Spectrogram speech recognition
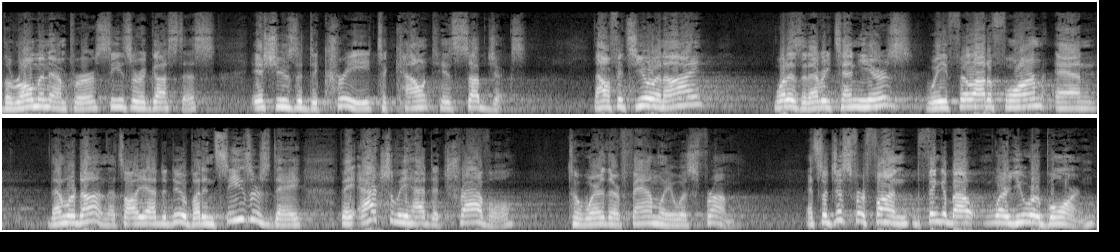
the Roman Emperor, Caesar Augustus, issues a decree to count his subjects. Now, if it's you and I, what is it, every 10 years? We fill out a form and then we're done. That's all you had to do. But in Caesar's day, they actually had to travel to where their family was from. And so, just for fun, think about where you were born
